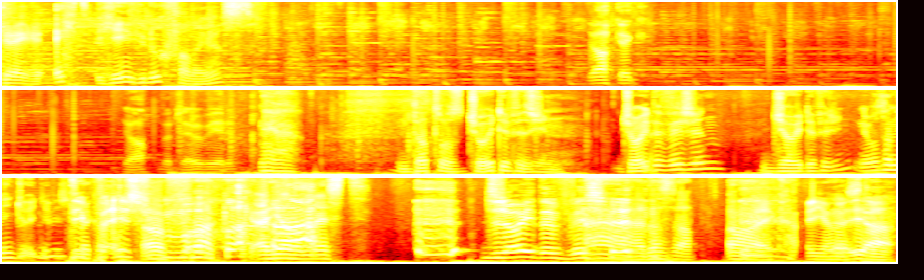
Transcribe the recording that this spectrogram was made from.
Krijg er echt geen genoeg van, hè, gast. Ja, kijk. Ja, daar zijn we weer. hè. Ja. Dat was Joy Division. Joy Division? Joy Division? Nee, was dat niet Joy Division? Depeche Oh fuck, ik heb heel gemist. Joy Division. Ah, dat is dat. Oh, ik ga... Jongens, ja,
